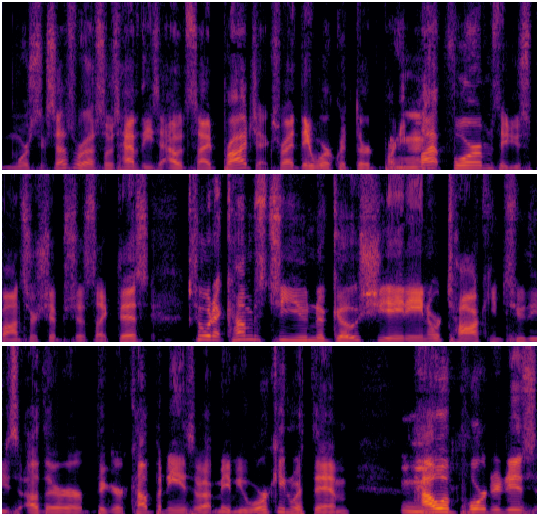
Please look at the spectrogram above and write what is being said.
more successful wrestlers have these outside projects, right? They work with third-party Mhm. platforms, they do sponsorships just like this. So when it comes to you negotiating or talking to these other bigger companies about maybe working with them, Mhm. how important is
